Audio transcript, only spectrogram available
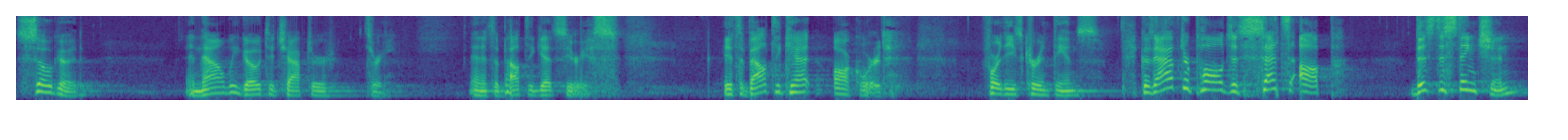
So good. And now we go to chapter 3, and it's about to get serious. It's about to get awkward for these Corinthians. Because after Paul just sets up this distinction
